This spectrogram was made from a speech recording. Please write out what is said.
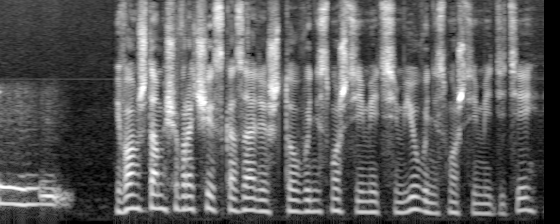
И, и вам же там еще врачи сказали, что вы не сможете иметь семью, вы не сможете иметь детей?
